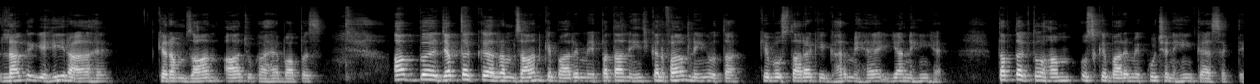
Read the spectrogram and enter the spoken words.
لگ یہی رہا ہے کہ رمضان آ چکا ہے واپس۔ اب جب تک رمضان کے بارے میں پتہ نہیں کنفرم نہیں ہوتا کہ وہ ستارہ کے گھر میں ہے یا نہیں ہے۔ تب تک تو ہم اس کے بارے میں کچھ نہیں کہہ سکتے۔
